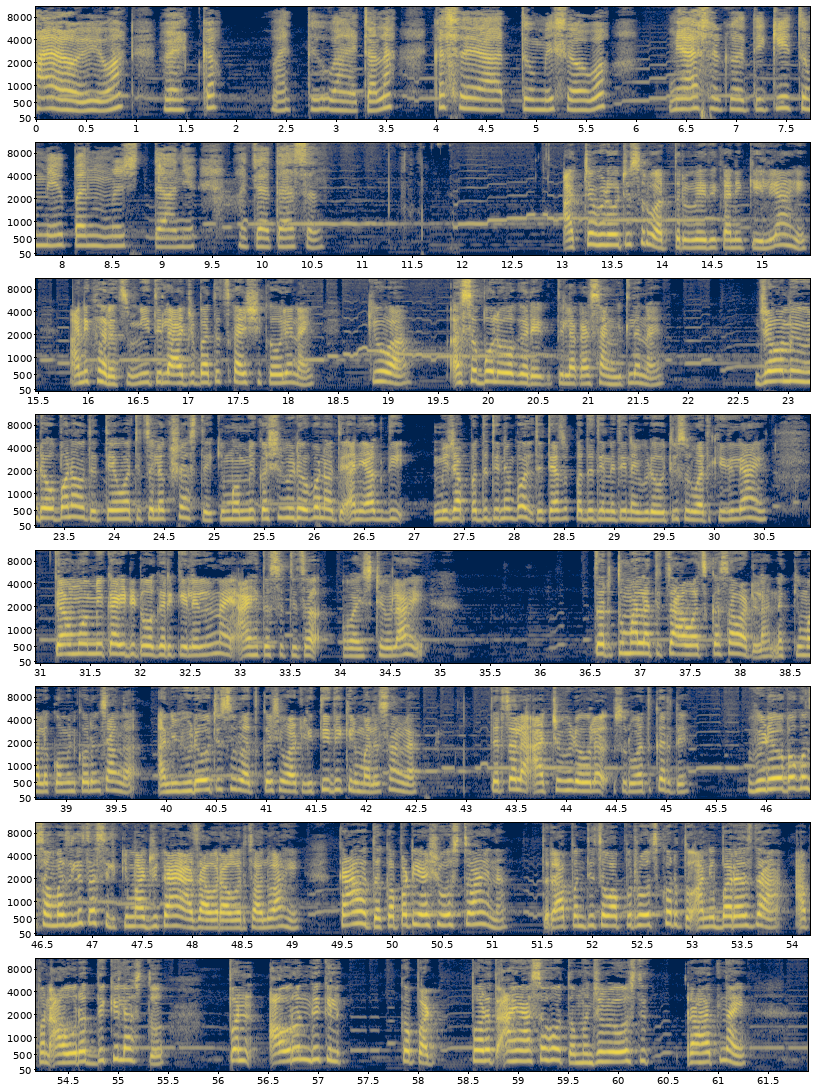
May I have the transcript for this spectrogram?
High everyone, welcome. Back to my channel. कसे आहात तुम्ही सर्व मी आशा करते की तुम्ही पण मस्त आणि मजात असाल आजच्या व्हिडिओची सुरुवात तर वेदिकाने केली आहे. आणि खरंच मी तिला अजिबातच काही शिकवले नाही. किंवा असं बोल वगैरे तिला काय सांगितलं नाही. जेव्हा मी व्हिडिओ बनवते तेव्हा तिचं लक्ष असते की मम्मी कशी व्हिडिओ बनवते आणि अगदी मी ज्या पद्धतीने बोलते त्याच पद्धतीने तिने व्हिडिओची सुरुवात केलेली आहे. त्यामुळे मी काही एडिट वगैरे केलेलं नाही आहे तसं तिचा व्हॉइस ठेवला आहे. तर तुम्हाला तिचा आवाज कसा वाटला नक्की मला कमेंट करून सांगा. आणि व्हिडिओची सुरुवात कशी वाटली ती देखील मला सांगा. तर चला आजच्या व्हिडिओला सुरुवात करते. व्हिडिओ बघून समजलेच असेल की माझी काय आज आवरावर चालू आहे. काय होतं कपाटी अशी वस्तू आहे ना तर आपण तिचा वापर रोज करतो आणि बऱ्याचदा आपण आवरत देखील असतो. पण आवरून देखील कपाट परत आहे असं होतं म्हणजे व्यवस्थित राहत नाही.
